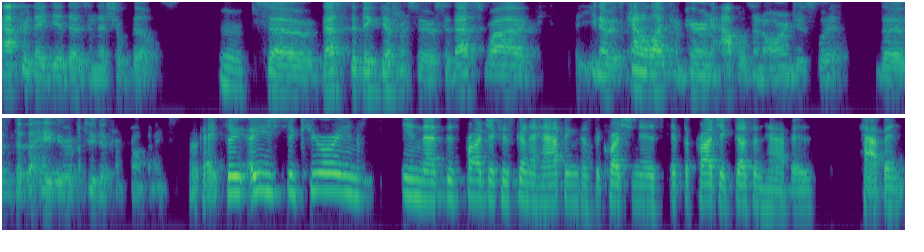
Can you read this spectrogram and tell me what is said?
after they did those initial bills. Mm. So that's the big difference there. So that's why, you know, it's kind of like comparing apples and oranges with the, the behavior of two different companies. Okay, so are you secure in, in that this project is gonna happen? Because the question is, if the project doesn't happen, happen,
